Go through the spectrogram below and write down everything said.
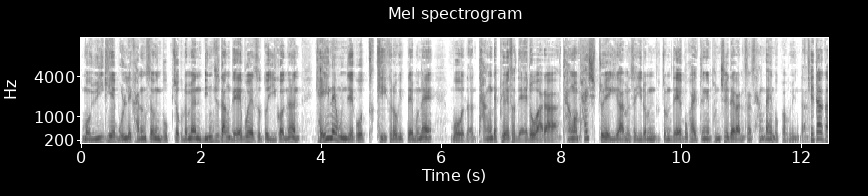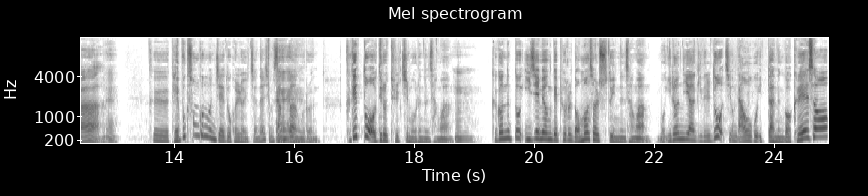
뭐 위기에 몰릴 가능성이 높죠. 그러면 민주당 내부에서도 이거는 개인의 문제고 특히 그러기 때문에 뭐 당 대표에서 내려와라 당원 80조 얘기하면서 이런 좀 내부 갈등이 분출될 가능성이 상당히 높아 보인다. 게다가 예. 그 대북 송금 문제도 걸려 있잖아요. 지금 쌍방울은. 그게 또 어디로 튈지 모르는 상황. 음. 그거는 또 이재명 대표를 넘어설 수도 있는 상황. 뭐 이런 이야기들도 지금 나오고 있다는 거. 그래서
